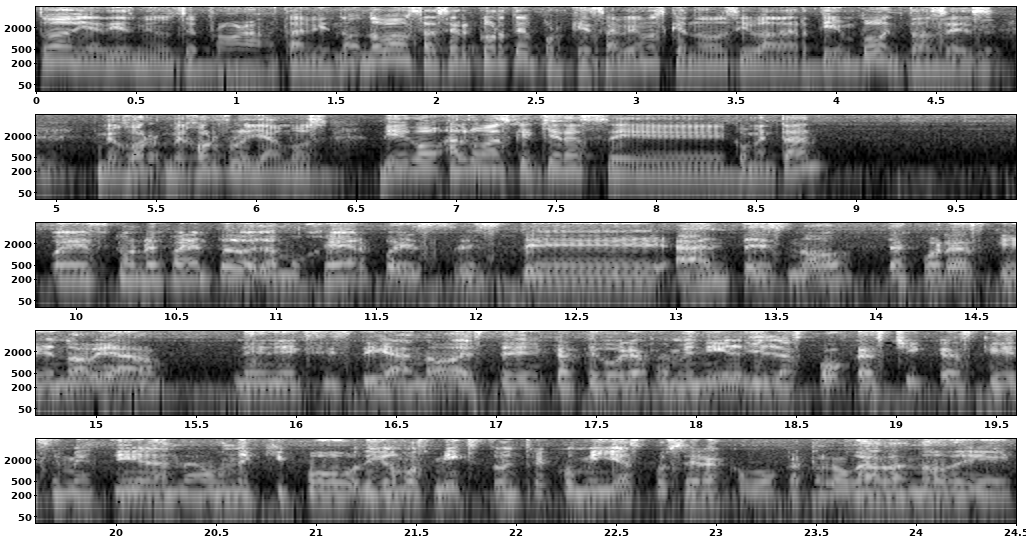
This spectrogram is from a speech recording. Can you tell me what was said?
todavía 10 minutos de programa, está bien, ¿no? No vamos a hacer corte porque sabemos que no nos iba a dar tiempo, entonces mejor, mejor fluyamos. Diego, ¿algo más que quieras eh, comentar? Pues con referente de la mujer, pues este antes, ¿no? ¿Te acuerdas que no había ni, existía, ¿no? Este categoría femenil y las pocas chicas que se metían a un equipo, digamos mixto entre comillas, pues era como catalogada, ¿no? De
